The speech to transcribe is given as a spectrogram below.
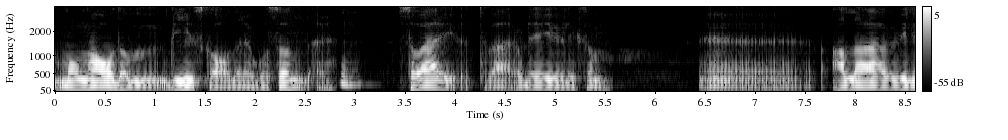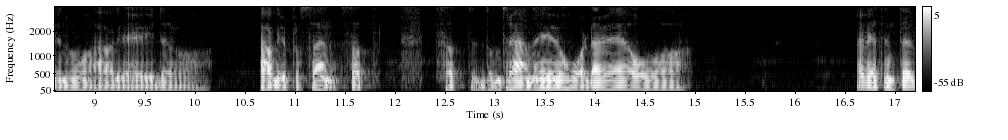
många av dem blir ju skadade och går sönder. Mm. Så är det ju tyvärr. Och det är ju liksom, eh, alla vill ju nå högre höjder och högre procent. Så att, så att de tränar ju hårdare och jag vet inte,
